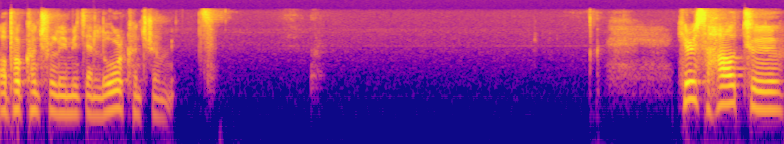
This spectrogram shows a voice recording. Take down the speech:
upper control limit and lower control limit. Here's how to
